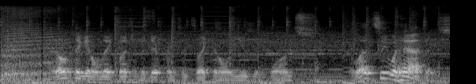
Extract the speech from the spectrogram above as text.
I don't think it'll make much of a difference since I can only use it once. But let's see what happens.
